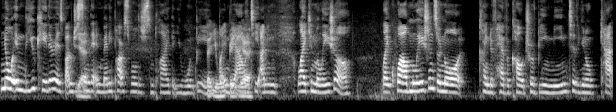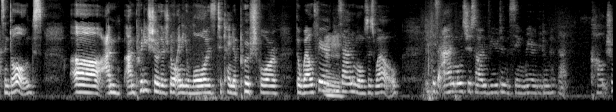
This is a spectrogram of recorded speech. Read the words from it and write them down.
No, in the UK there is, but I'm just Yeah. saying that in many parts of the world it's just implied that you won't be. That you but won't in be, yeah. reality, I mean, like in Malaysia, like while Malaysians are not kind of have a culture of being mean to you know cats and dogs, uh, I'm I'm pretty sure there's not any laws to kind of push for the welfare of Mm. these animals as well, because animals just aren't viewed in the same way, or they don't have that culture.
